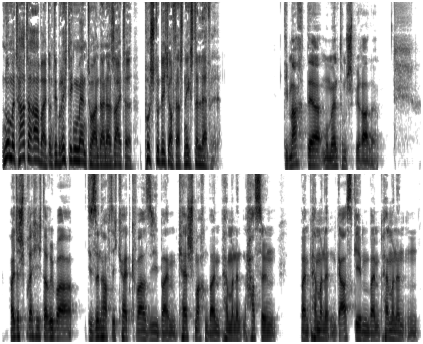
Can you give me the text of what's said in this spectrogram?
Nur mit harter Arbeit und dem richtigen Mentor an deiner Seite pushst du dich auf das nächste Level. Die Macht der Momentumspirale. Heute spreche ich darüber, die Sinnhaftigkeit quasi beim Cash machen, beim permanenten Hasseln, beim permanenten Gas geben, beim permanenten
